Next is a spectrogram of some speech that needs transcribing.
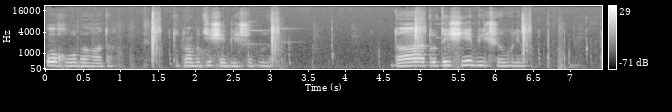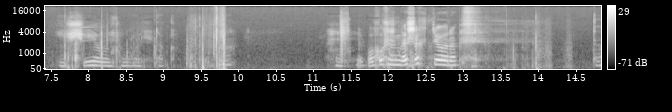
ого, багато. Тут, мабуть, іще більше буде. Да, тут іще більше угля. Іще ось уголь. Так. Я похожа на шахтера. Так.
